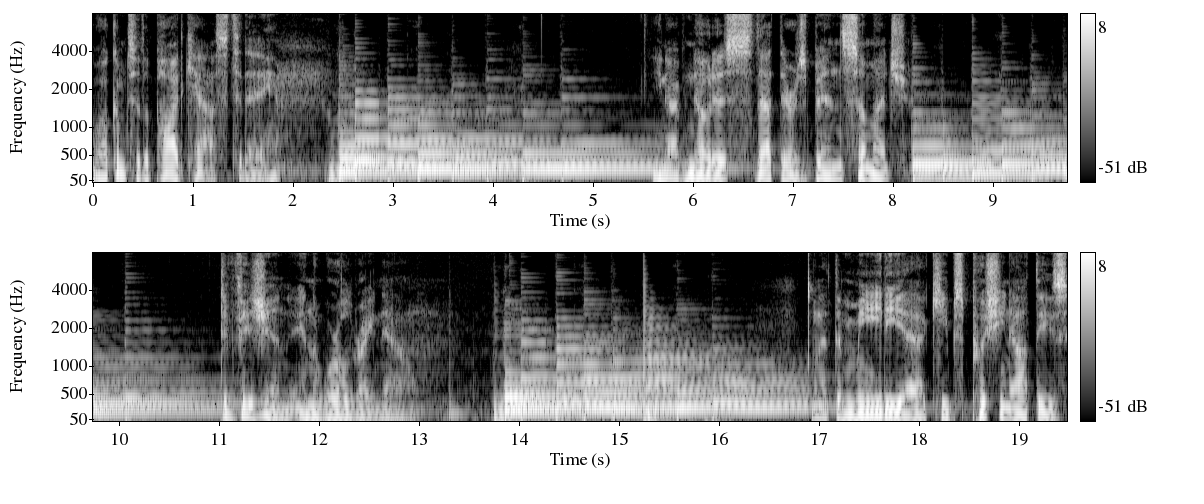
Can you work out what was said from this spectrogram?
Welcome to the podcast today. You know, I've noticed that there's been so much division in the world right now. And that the media keeps pushing out these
